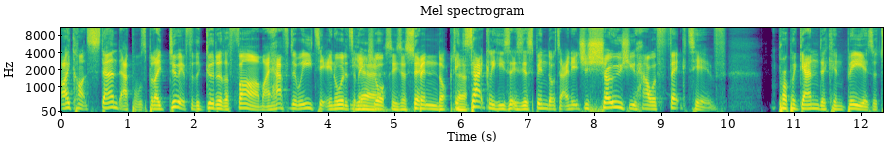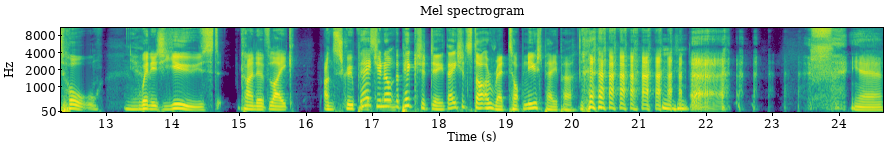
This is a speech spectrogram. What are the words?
I can't stand apples, but I do it for the good of the farm. I have to eat it in order to yeah, make sure he's a that- spin doctor. Exactly, he's, he's a spin doctor, and it just shows you how effective propaganda can be as a tool Yeah. when it's used kind of like unscrupulously. Hey, do you know what the pig should do? They should start a red top newspaper. yeah.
